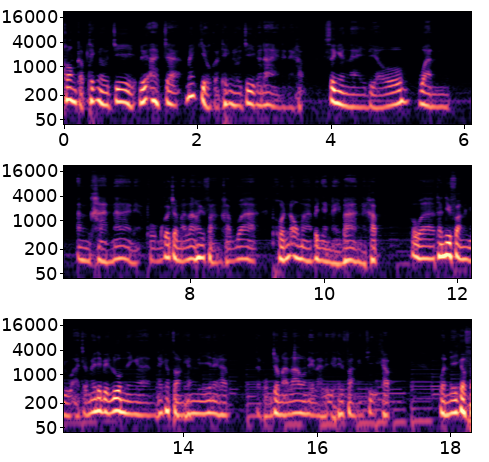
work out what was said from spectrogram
ข้องกับเทคโนโลยี หรืออาจจะไม่เกี่ยวกับเทคโนโลยีก็ได้นะครับ ซึ่งยังไงเดี๋ยววัน อังคารหน้าเนี่ยผมก็จะมาเล่าให้ฟังครับว่าผลออกมาเป็นยังไงบ้างนะครับ เพราะว่าท่านที่ฟังอยู่อาจจะไม่ได้ไปร่วมในงานในขั้นตอนครั้งนี้นะครับ แต่ผมจะมาเล่าในรายละเอียดให้ฟังอีกทีครับ วันนี้กาแฟ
